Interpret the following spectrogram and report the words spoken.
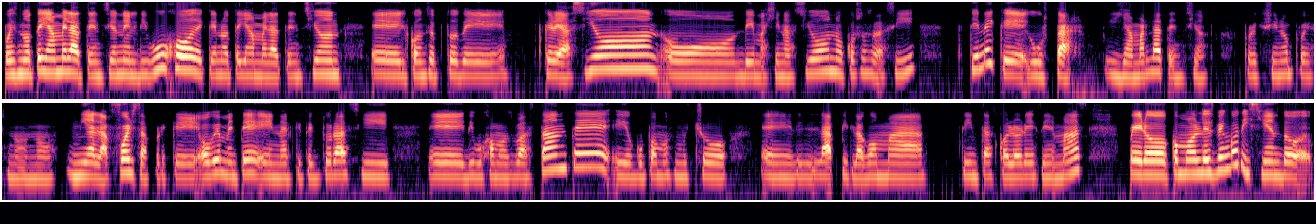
pues no te llame la atención el dibujo, de que no te llame la atención el concepto de creación o de imaginación o cosas así. tiene que gustar y llamar la atención, porque si no, pues no, no, ni a la fuerza, porque obviamente en arquitectura sí eh, dibujamos bastante y ocupamos mucho el lápiz, la goma, tintas, colores y demás. Pero como les vengo diciendo,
